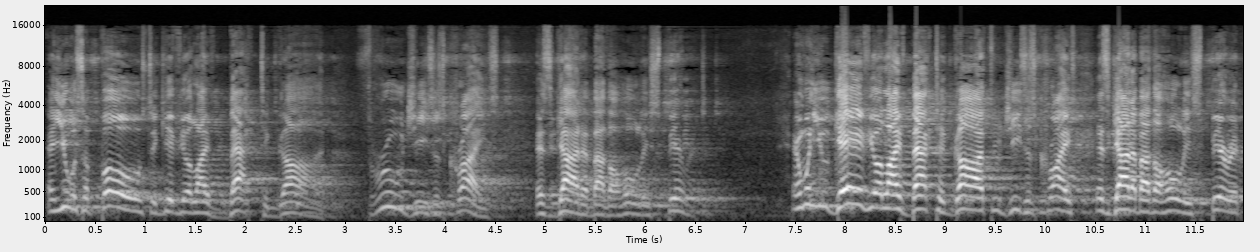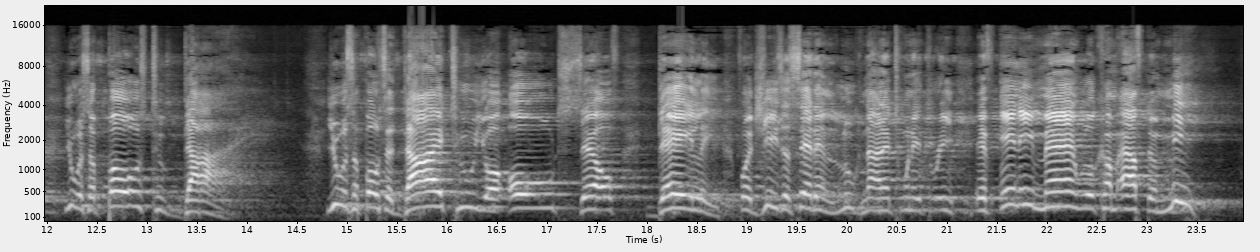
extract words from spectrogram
And you were supposed to give your life back to God through Jesus Christ as guided by the Holy Spirit. And when you gave your life back to God through Jesus Christ as guided by the Holy Spirit, you were supposed to die. You were supposed to die to your old self daily. For Jesus said in Luke 9 and 23, if any man will come after me,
